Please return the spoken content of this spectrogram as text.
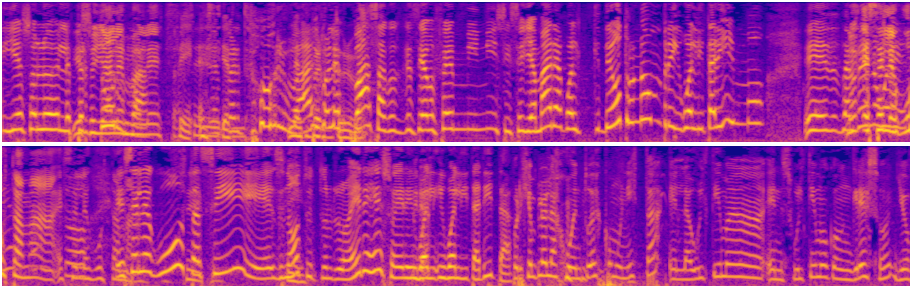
y eso lo, les Y eso perturba. ya les molesta. Sí, sí. es Les perturba, Les algo les pasa con que se llama feminismo. Si se llamara cual- de otro nombre, igualitarismo, eh, tal No, vez ese les gusta más, ese les gusta Ese más. les gusta, Sí, sí. Es- No, tú, tú no eres eso, eres Mira, igual, igualitarita. Por ejemplo, la Juventudes Comunistas, en la última, en su último congreso, yo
